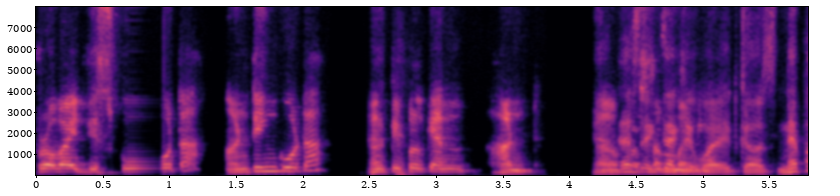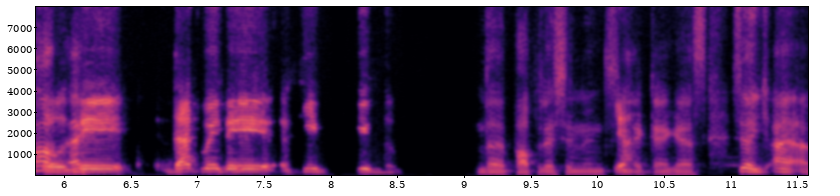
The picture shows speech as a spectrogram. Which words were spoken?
provide this quota hunting quota and Okay. people can hunt yeah, uh, that's for some exactly money. where it goes. Nepal so they that way they keep keep the the population in Yeah. I guess. So I,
